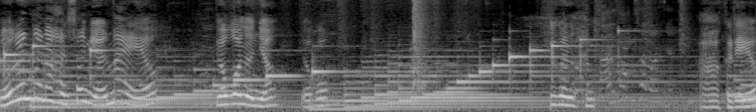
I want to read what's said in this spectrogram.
요런 거는 한 송이 얼마예요? 요거는요? 요거? 이건 한, 아, 그래요?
